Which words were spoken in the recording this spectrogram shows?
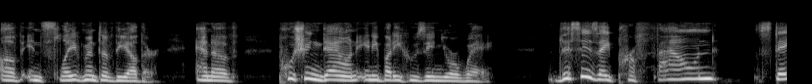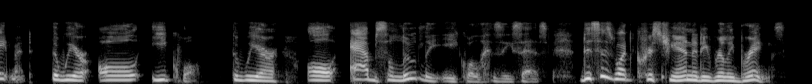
of enslavement of the other and of pushing down anybody who's in your way. This is a profound statement that we are all equal that we are all absolutely equal, as he says. This is what Christianity really brings.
